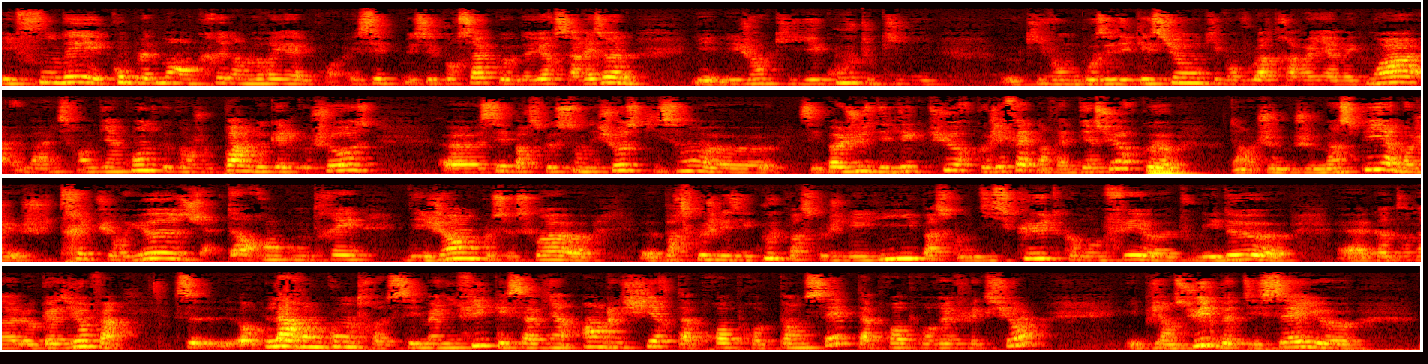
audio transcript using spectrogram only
est fondé et complètement ancré dans le réel. Quoi. Et c'est pour ça que, d'ailleurs, ça résonne. Les, gens qui écoutent ou qui, qui vont me poser des questions, qui vont vouloir travailler avec moi, eh ben, ils se rendent bien compte que quand je parle de quelque chose, euh, c'est parce que ce sont des choses qui sont, euh, c'est pas juste des lectures que j'ai faites en fait. Bien sûr que mm. je, m'inspire, moi je, suis très curieuse, j'adore rencontrer des gens, que ce soit euh, parce que je les écoute, parce que je les lis, parce qu'on discute, comme on le fait tous les deux quand on a l'occasion. Enfin, la rencontre, c'est magnifique et ça vient enrichir ta propre pensée, ta propre réflexion. Et puis ensuite, bah, tu essayes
